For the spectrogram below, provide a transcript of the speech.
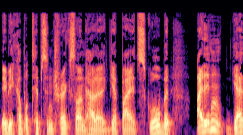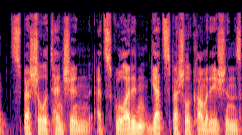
maybe a couple tips and tricks on how to get by at school, but I didn't get special attention at school. I didn't get special accommodations.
